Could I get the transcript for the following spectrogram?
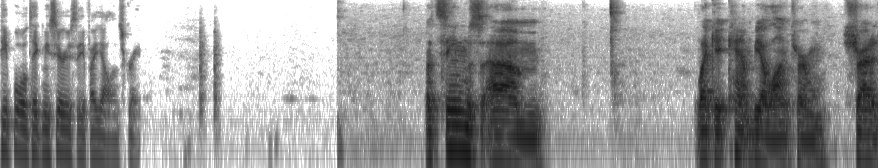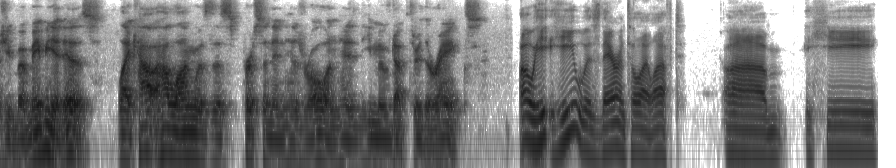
people will take me seriously if i yell and scream. That seems um like it can't be a long-term strategy but maybe it is. Like how how long was this person in his role and had he moved up through the ranks oh he he was there until i left. Um he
